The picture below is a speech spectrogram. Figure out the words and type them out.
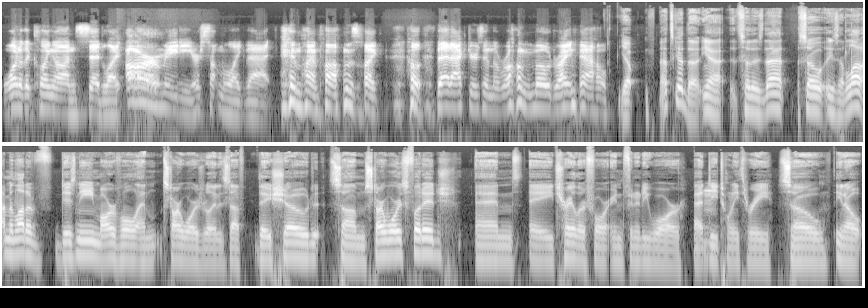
one of the Klingons said like "Arr, matey" or something like that. And my mom was like, "Oh, that actor's in the wrong mode right now." Yep, that's good though. Yeah, so there's that. So is a lot. I mean, a lot of Disney, Marvel, and Star Wars related stuff. They showed some Star Wars footage and a trailer for Infinity War at Mm. D23. So you know,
